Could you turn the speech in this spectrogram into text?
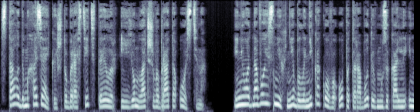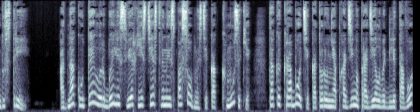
стала домохозяйкой, чтобы растить Тейлор и ее младшего брата Остина. И ни у одного из них не было никакого опыта работы в музыкальной индустрии. Однако у Тейлор были сверхъестественные способности как к музыке, так и к работе, которую необходимо проделывать для того,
